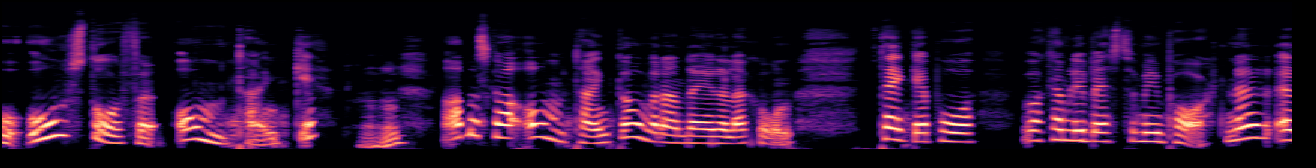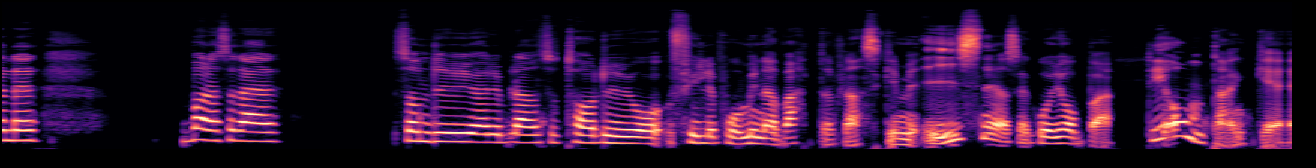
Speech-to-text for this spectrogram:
Och O står för omtanke. Ja. Ja, man ska ha omtanke om varandra i en relation. Tänka på vad kan bli bäst för min partner eller bara sådär som du gör ibland så tar du och fyller på mina vattenflaskor med is när jag ska gå och jobba. Det är omtanke.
